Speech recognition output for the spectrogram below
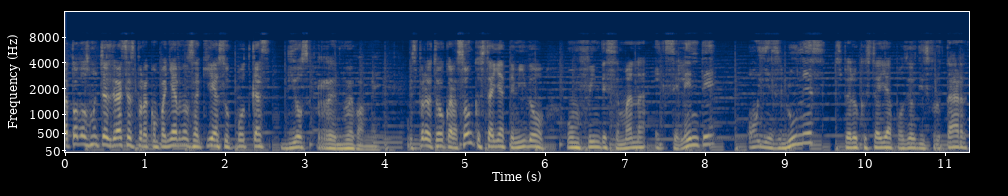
Hola a todos, muchas gracias por acompañarnos aquí a su podcast Dios Renuévame. Espero de todo corazón que usted haya tenido un fin de semana excelente. Hoy es lunes, espero que usted haya podido disfrutar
